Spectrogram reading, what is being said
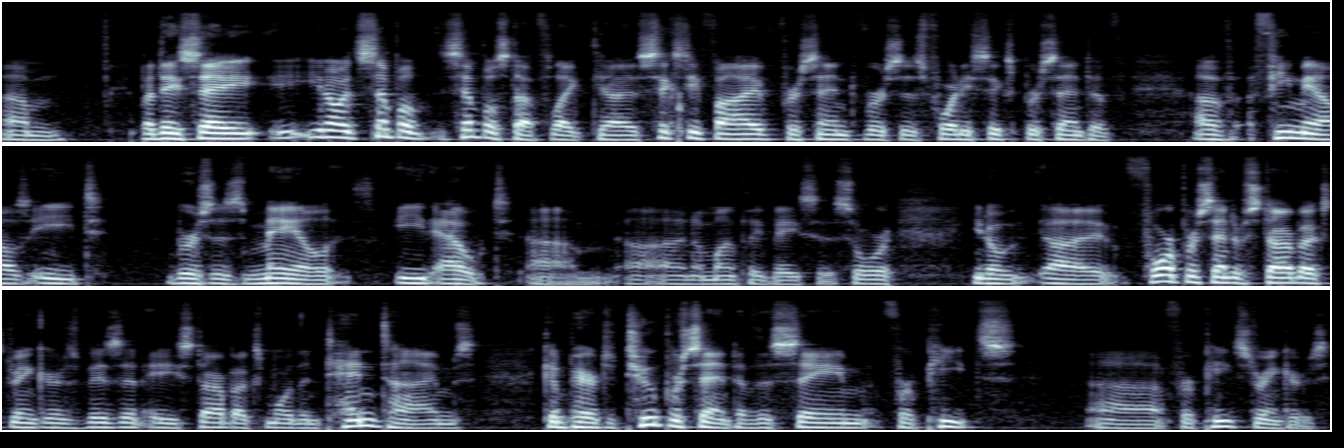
Um, but they say, you know, it's simple, simple stuff like uh, 65% versus 46% of, of females eat versus males eat out um, uh, on a monthly basis. Or, you know, uh, 4% of Starbucks drinkers visit a Starbucks more than 10 times compared to 2% of the same for Peet's. Uh, for Peet's drinkers,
